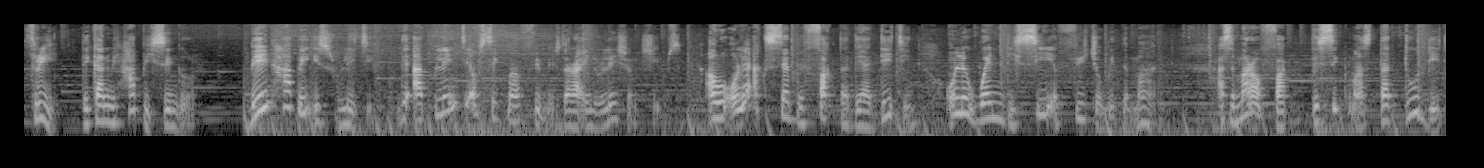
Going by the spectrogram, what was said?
3. They can be happy single. Being happy is relative. There are plenty of Sigma females that are in relationships and will only accept the fact that they are dating only when they see a future with the man. As a matter of fact, the Sigmas that do date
